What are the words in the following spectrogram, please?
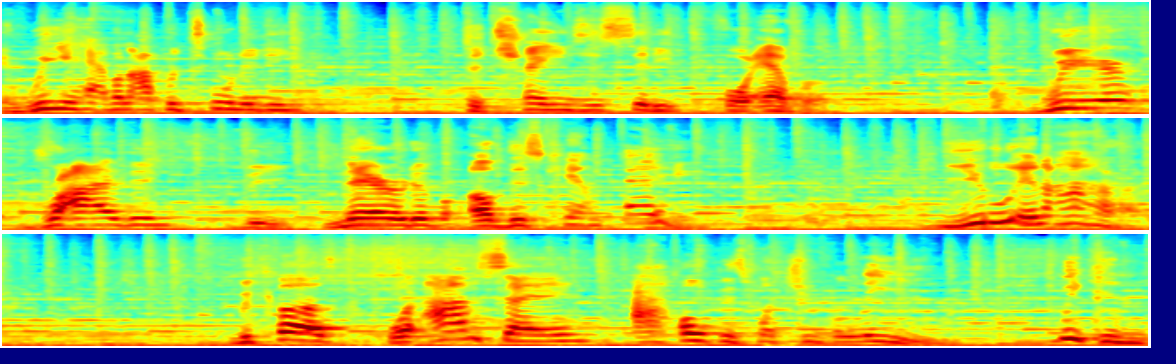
And we have an opportunity to change this city forever. We're driving the narrative of this campaign. You and I. Because what I'm saying, I hope is what you believe. We can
